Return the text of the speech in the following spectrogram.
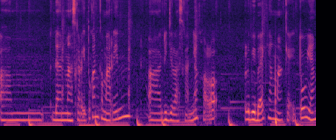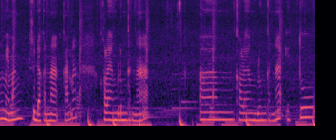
Um, dan masker itu kan kemarin uh, dijelaskannya kalau lebih baik yang make itu yang memang sudah kena karena kalau yang belum kena um, kalau yang belum kena itu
